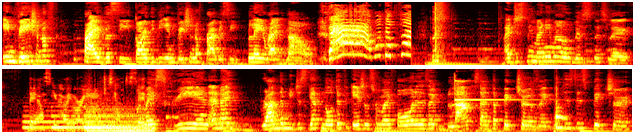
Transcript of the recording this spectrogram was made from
Invasion of privacy. Cardi B invasion of privacy. Play right now. Ah! I just be minding my own business like They ask you how you are, you just have to say on my this. screen and I randomly just get notifications from my phone and it's like blank Santa pictures. Like, what is this picture?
